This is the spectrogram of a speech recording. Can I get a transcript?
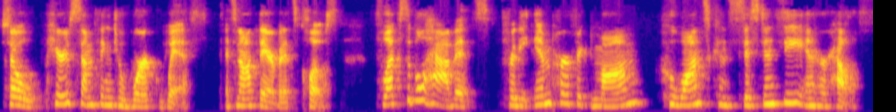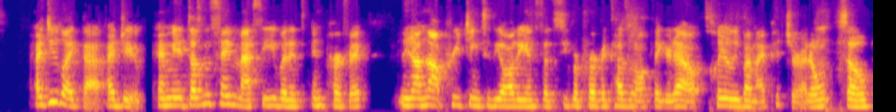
So here's something to work with. It's not there, but it's close. Flexible habits for the imperfect mom who wants consistency in her health. I do like that. I do. I mean, it doesn't say messy, but it's imperfect. You know, I'm not preaching to the audience that super perfect has it all figured out. Clearly, by my picture, I don't. So,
